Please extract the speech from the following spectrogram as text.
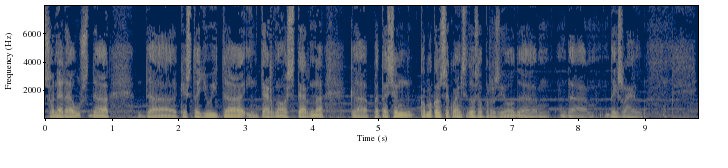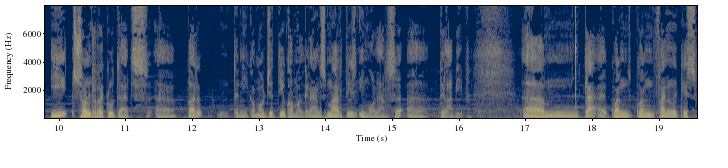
són hereus d'aquesta lluita interna o externa que pateixen com a conseqüència de l'opressió d'Israel i són reclutats eh, per tenir com a objectiu, com a grans màrtirs, immolar-se a Tel Aviv. Um, clar, eh, quan, quan, fan aquest,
